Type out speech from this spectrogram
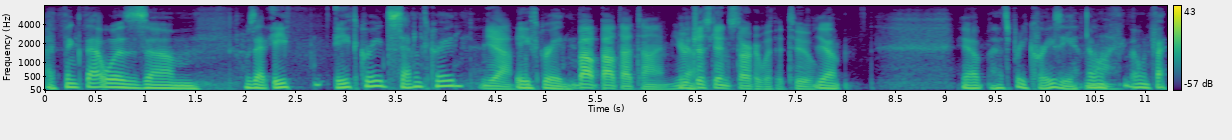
I think that was um, was that eighth eighth grade, seventh grade, Yeah, eighth grade. about about that time. You were Yeah. just getting started with it too. Yep. Yep. That's pretty crazy. That one, that one fa-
